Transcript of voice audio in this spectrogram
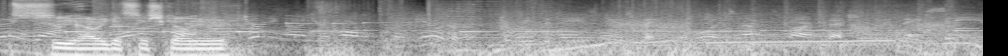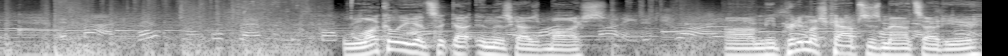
Let's see how he gets this kill here. Luckily gets got in this guy's box. Um, he pretty much caps his mats out here.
